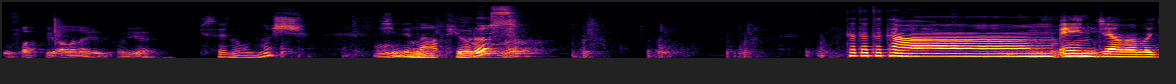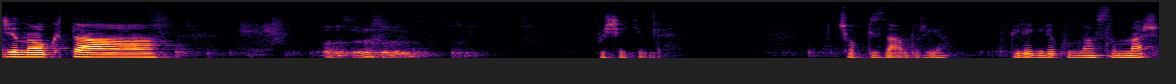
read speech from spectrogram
ufak bir alan ayırdık oraya. Güzel olmuş. Şimdi ne yapıyoruz? Ta ta ta tam en can alıcı nokta. Ondan sonra salonumuz. Bu şekilde. Çok güzel duruyor. Güle güle kullansınlar.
